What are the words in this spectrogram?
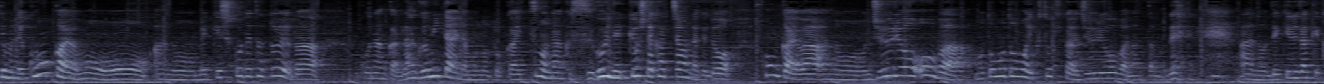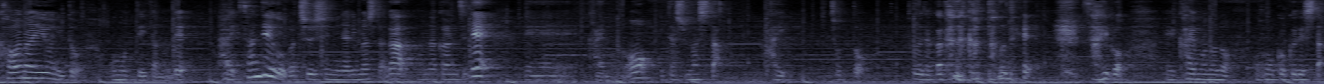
でもね今回はもうあのメキシコで例えばこうなんかラグみたいなものとかいつもなんかすごい熱狂して買っちゃうんだけど今回はあの重量オーバーもともともう行く時から重量オーバーだったので あのできるだけ買わないようにと思っていたので、はい、サンディエゴが中心になりましたがこんな感じで、えー、買い物をいたしました。はいちょっと取れ高がなかったので最後、え、買い物のご報告でした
